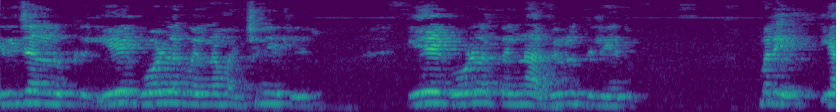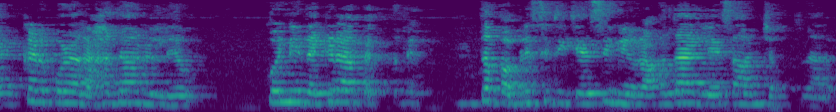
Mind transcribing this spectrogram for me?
గిరిజనులకు ఏ గోళ్ళకు వెళ్ళినా మంచినీరు లేదు. ఏ గోళ్ళకు వెళ్ళినా అభివృద్ధి లేదు. మరి ఎక్కడ కూడా రహదారులు లేవు. కొన్ని దగ్గర పెద్ద పెద్ద పబ్లిసిటీ చేసి మేము రహదారులు వేసామని చెప్తున్నారు.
